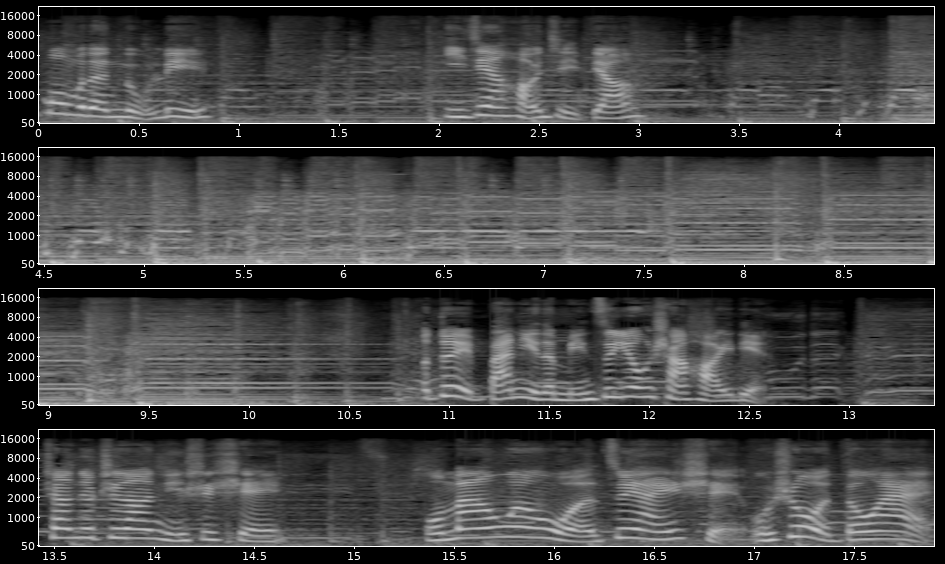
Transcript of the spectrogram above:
默默的努力，一箭好几雕。把你的名字用上好一点，这样就知道你是谁。我妈问我最爱谁，我说我都爱，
